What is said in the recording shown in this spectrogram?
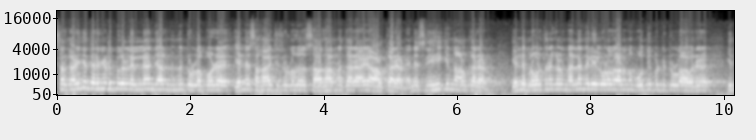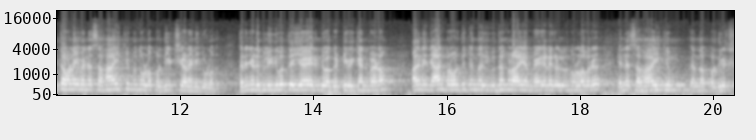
സാർ കഴിഞ്ഞ തിരഞ്ഞെടുപ്പുകളിലെല്ലാം ഞാൻ നിന്നിട്ടുള്ളപ്പോൾ എന്നെ സഹായിച്ചിട്ടുള്ളത് സാധാരണക്കാരായ ആൾക്കാരാണ്. എന്നെ സ്നേഹിക്കുന്ന ആൾക്കാരാണ്. എന്റെ പ്രവർത്തനങ്ങൾ നല്ല നിലയിലുള്ളതാണെന്ന് ബോധ്യപ്പെട്ടിട്ടുള്ള അവർ ഇത്തവണയും എന്നെ സഹായിക്കുമെന്നുള്ള പ്രതീക്ഷയാണ് എനിക്കുള്ളത്. തിരഞ്ഞെടുപ്പിൽ ഇരുപത്തി രൂപ കെട്ടിവെക്കാൻ വേണം. അതിന് ഞാൻ പ്രവർത്തിക്കുന്ന വിവിധങ്ങളായ മേഖലകളിൽ നിന്നുള്ളവർ എന്നെ സഹായിക്കും എന്ന പ്രതീക്ഷ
